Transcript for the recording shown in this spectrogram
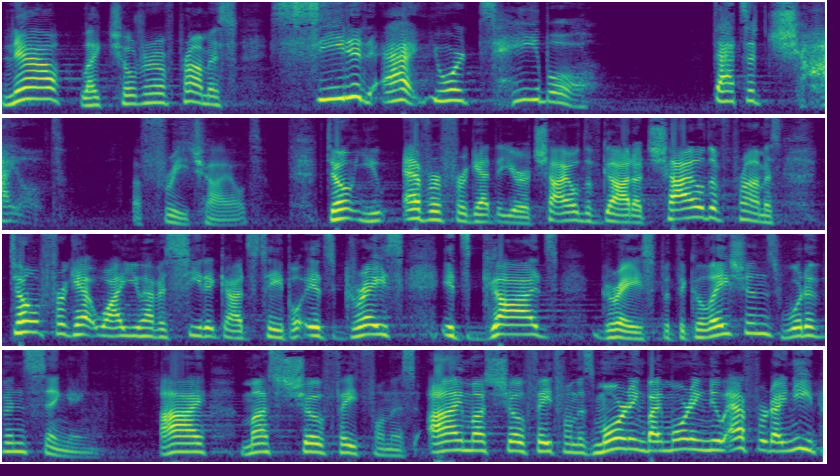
now, like children of promise, seated at your table. That's a child, a free child. Don't you ever forget that you're a child of God, a child of promise. Don't forget why you have a seat at God's table. It's grace, it's God's grace. But the Galatians would have been singing. I must show faithfulness. I must show faithfulness. Morning by morning, new effort I need.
